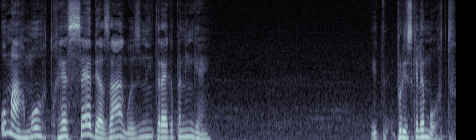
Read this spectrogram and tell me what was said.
O Mar Morto recebe as águas e não entrega para ninguém. E por isso que ele é morto.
